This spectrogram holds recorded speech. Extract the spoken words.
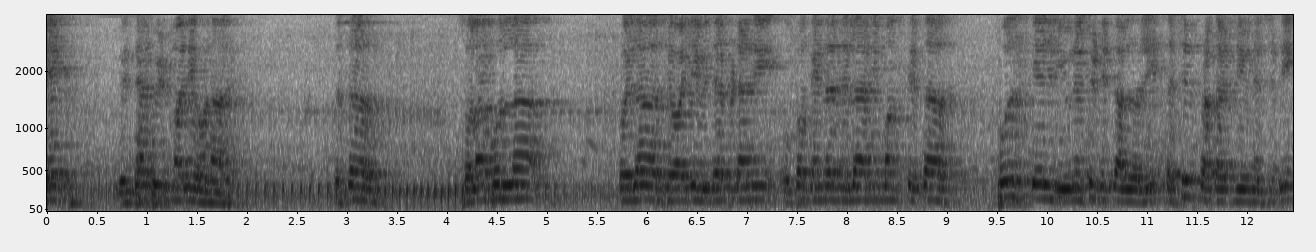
एक विद्यापीठमध्ये होणार आहे. जसं सोलापूरला पहिलं शिवाजी विद्यापीठाने उपकेंद्र दिलं आणि मग तिथं फुल स्केल युनिव्हर्सिटी चालू झाली. तशीच प्रकारची युनिव्हर्सिटी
